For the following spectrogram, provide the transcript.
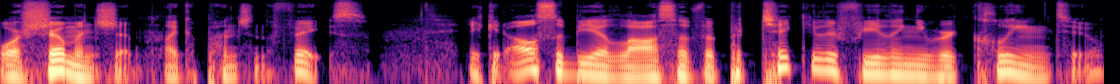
or showmanship, like a punch in the face. It could also be a loss of a particular feeling you were clinging to.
